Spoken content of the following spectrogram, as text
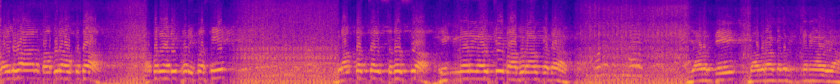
पैलवान बाबूराव कदा आपण या ठिकाणी उपस्थित. ग्रामपंचायत सदस्य हिंगणगावचे बाबूराव कदम. यावरती बाबूराव कदम हिंगणगाव या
